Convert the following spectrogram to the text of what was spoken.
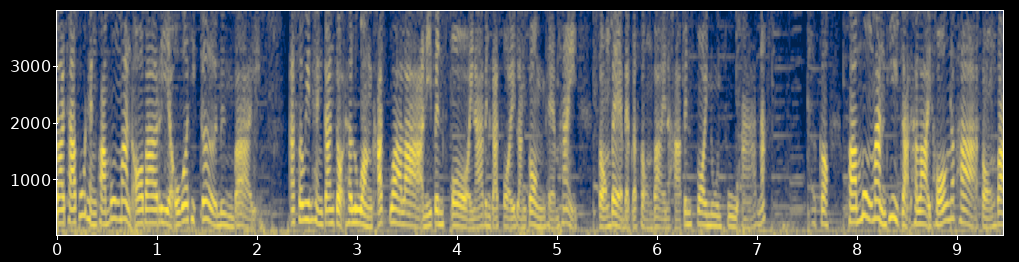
ราชาพูดแห่งความมุ่งมั่นออบาเรียโอเวอร์ทิกเกอร์หนึ่งใบ อัศวินแห่งการเจาะทะลวงคัดวาลาอันนี้เป็นฟอยนะ เป็นการฟอยหลังกล่องแถมให้2แบบแบบละสองใบนะคะ เป็นฟอยนูนฟูอาร์นะ แล้วก็ความมุ่งมั่นที่จะทลายท้องนภาสองใบ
